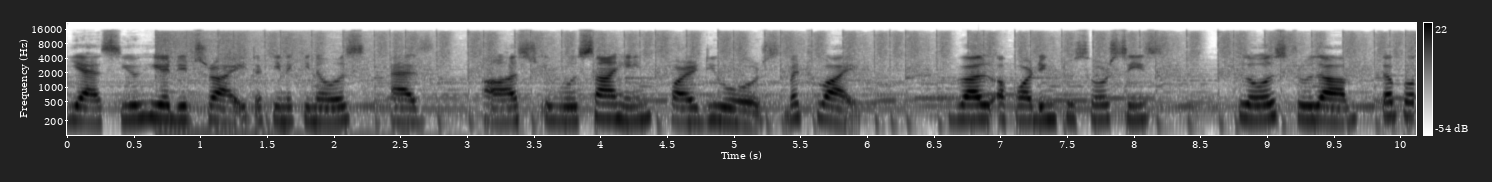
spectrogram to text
Yes, you heard it right. Akin Akinozu has asked Ebru Sahin for a divorce. But why? Well, according to sources close to the couple,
